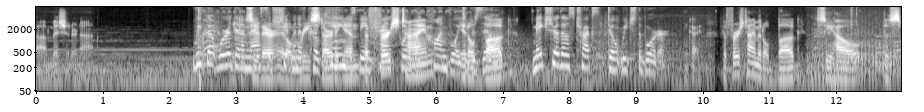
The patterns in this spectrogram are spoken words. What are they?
uh, mission or not. We've got word that a massive there, shipment of restart cocaine is being The first transported time by convoy to Brazil. bug. Make sure those trucks don't reach the border. Okay. The first time it'll bug, see how this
